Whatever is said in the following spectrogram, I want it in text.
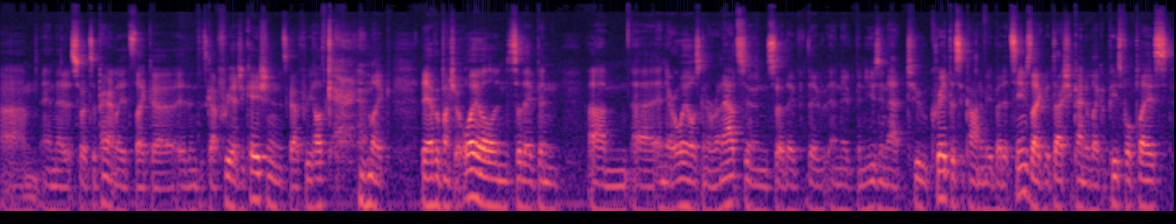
um, and that it, so it's apparently it's like a, it's got free education, it's got free healthcare, and like they have a bunch of oil, and so they've been um, uh, and their oil is going to run out soon, so they've they've and they've been using that to create this economy. But it seems like it's actually kind of like a peaceful place.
